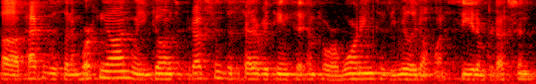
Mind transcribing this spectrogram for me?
uh, packages that I'm working on. When you go into production, just set everything to info or warning because you really don't want to see it in production.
